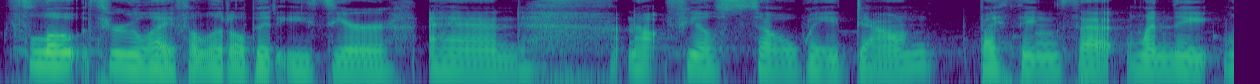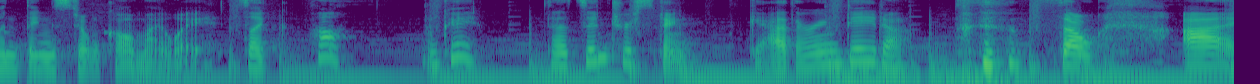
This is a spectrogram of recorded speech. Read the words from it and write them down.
float through life a little bit easier and not feel so weighed down by things that when they when things don't go my way. It's like, huh, okay, that's interesting. Gathering data. so I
